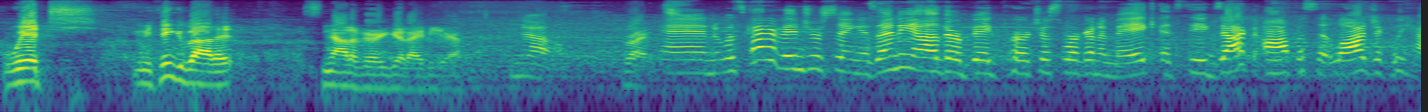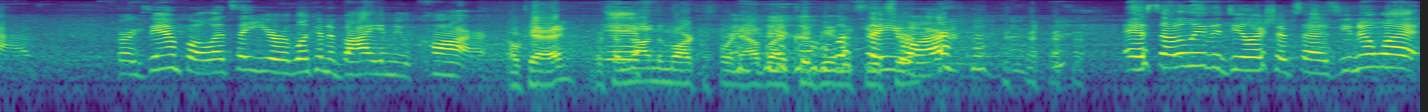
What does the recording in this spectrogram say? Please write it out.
Which, when you think about it, it's not a very good idea. No. Right. And what's kind of interesting is any other big purchase we're going to make, it's the exact opposite logic we have. For example, let's say you're looking to buy a new car. Okay, which I'm not in the market for now, but I could be in the future. let's say you are. if suddenly the dealership says, you know what,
